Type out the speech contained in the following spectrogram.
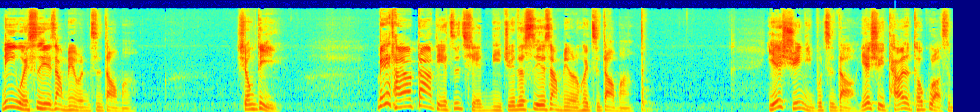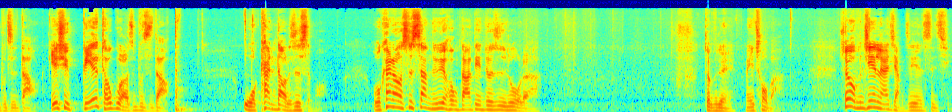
你以为世界上没有人知道吗？兄弟，Meta 要大跌之前，你觉得世界上没有人会知道吗？也许你不知道，也许台湾的投顾老师不知道，也许别的投顾老师不知道。我看到的是什么？我看到的是上个月宏达电就日落了啊，对不对？没错吧？所以，我们今天来讲这件事情，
